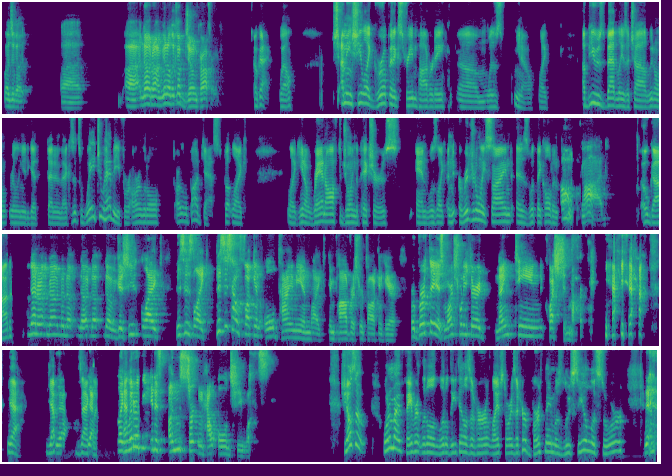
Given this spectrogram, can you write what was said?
What's it called? Uh uh no no I'm gonna look up Joan Crawford. Okay, well, she, I mean, she like grew up in extreme poverty. Um, was you know like abused badly as a child. We don't really need to get that into that because it's way too heavy for our little our little podcast. But like, like you know, ran off to join the pictures and was like an, originally signed as what they called an Oh God. oh god No, no, no, no, no, no, no, no, because she like this is like this is how fucking old timey and like impoverished we're talking here. Her birthday is March twenty third, nineteen question mark. yeah yeah yeah yep Yeah, exactly. yeah. Like And- literally, it is uncertain how old she was. She also one of my favorite little little details of her life story is that her birth name was Lucille Lesueur. And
